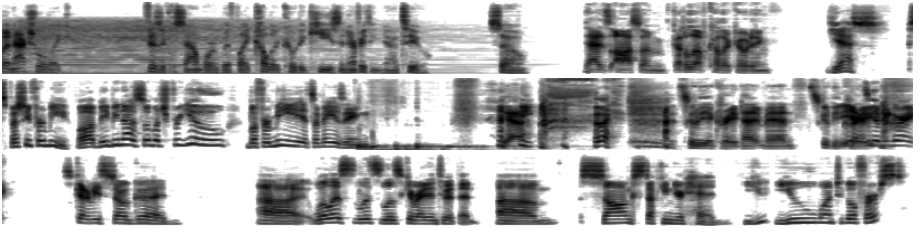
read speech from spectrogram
Have an actual like physical soundboard with like color coded keys and everything now too. So That is awesome. Gotta love color coding. yes, especially for me. Well, maybe not so much for you, but for me, it's amazing. Yeah. it's gonna be a great night, man. It's gonna be Yeah, great. it's gonna be great. It's gonna be so good. Uh, well, let's let's let's get right into it then. Um, song stuck in your head. You you want to go first?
